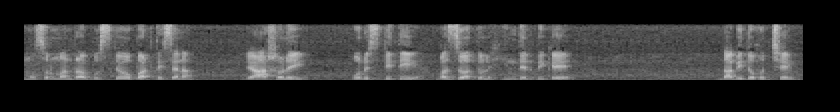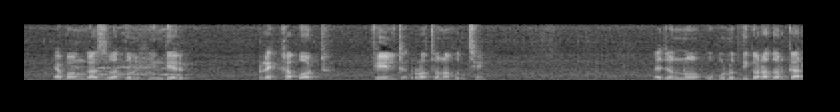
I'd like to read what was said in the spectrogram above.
মুসলমানরা বুঝতেও পারতেছে না যে আসলেই পরিস্থিতি গজওয়াতুল হিন্দের দিকে দাবিত হচ্ছে এবং গাজওয়াতুল হিন্দের প্রেক্ষাপট ফিল্ড রচনা হচ্ছে। এজন্য উপলব্ধি করা দরকার।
